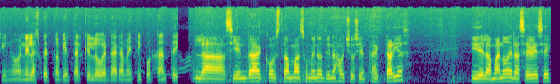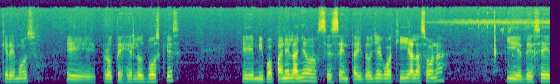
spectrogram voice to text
sino en el aspecto ambiental, que es lo verdaderamente importante. La hacienda consta más o menos de unas 800 hectáreas y de la mano de la CBC queremos eh, proteger los bosques. Eh, mi papá en el año 62 llegó aquí a la zona y desde ese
